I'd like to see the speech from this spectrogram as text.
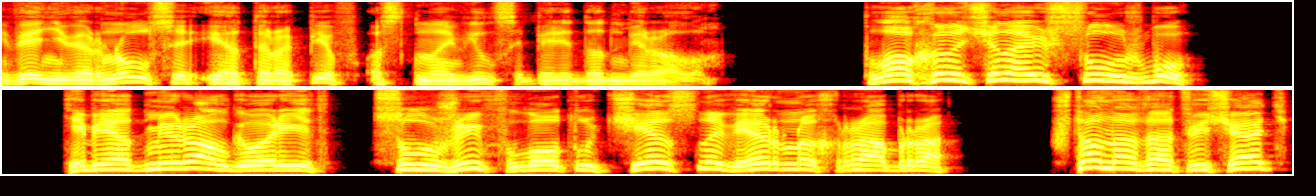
Веня вернулся и, оторопев, остановился перед адмиралом. «Плохо начинаешь службу. Тебе адмирал говорит, служи флоту честно, верно, храбро. Что надо отвечать?»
